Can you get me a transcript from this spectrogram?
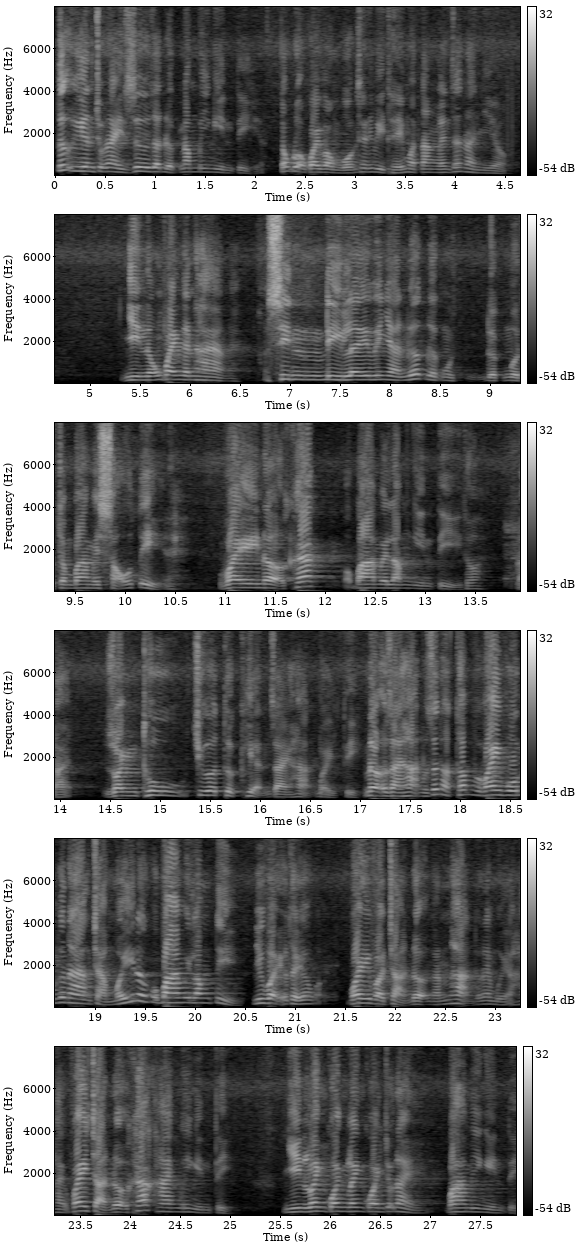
Tự nhiên chỗ này dư ra được 50.000 tỷ. Tốc độ quay vòng vốn sẽ vì thế mà tăng lên rất là nhiều. Nhìn ông vay ngân hàng này xin delay với nhà nước được một, được 136 tỷ này. Vay nợ khác có 35.000 tỷ thôi. Đấy doanh thu chưa thực hiện dài hạn 7 tỷ. Nợ dài hạn rất là thấp và vay vốn ngân hàng trả mấy đâu, có 35 tỷ. Như vậy có thấy không ạ? Vay và trả nợ ngắn hạn chỗ này 12 vay trả nợ khác 20.000 tỷ. Nhìn loanh quanh loanh quanh chỗ này 30.000 tỷ.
